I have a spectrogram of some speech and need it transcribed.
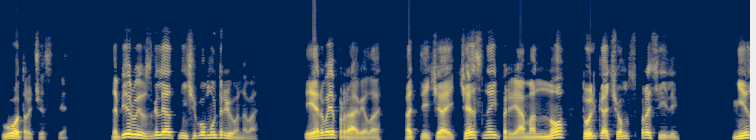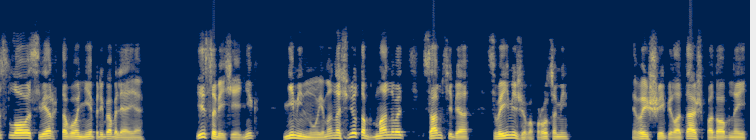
в отрочестве. На первый взгляд ничего мудреного. Первое правило — отвечай честно и прямо, но только о чем спросили. Ни слова сверх того не прибавляя. И собеседник неминуемо начнет обманывать сам себя своими же вопросами. Высший пилотаж подобной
